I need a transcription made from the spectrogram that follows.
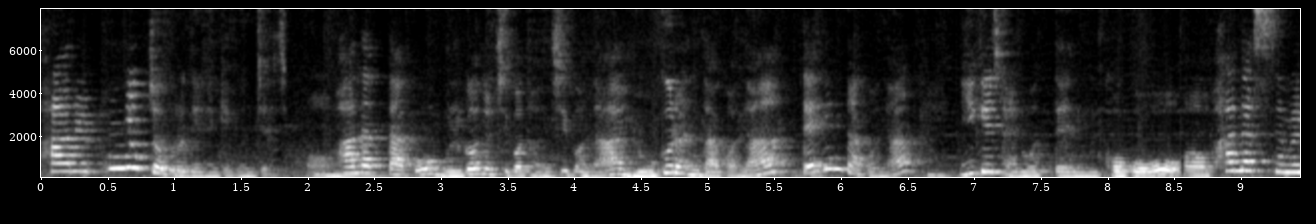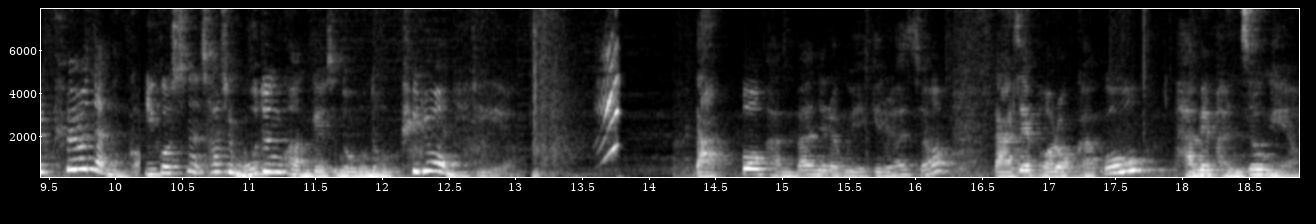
화를 폭력적으로 내는 게 문제죠. 어, 화났다고 물건을 집어 던지거나 욕을 한다거나 때린다거나 이게 잘못된 거고 어, 화났음을 표현하는 것 이것은 사실 모든 관계에서 너무너무 필요한 일이에요. 낮버 반반이라고 얘기를 하죠. 낮에 버럭하고 밤에 반성해요.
